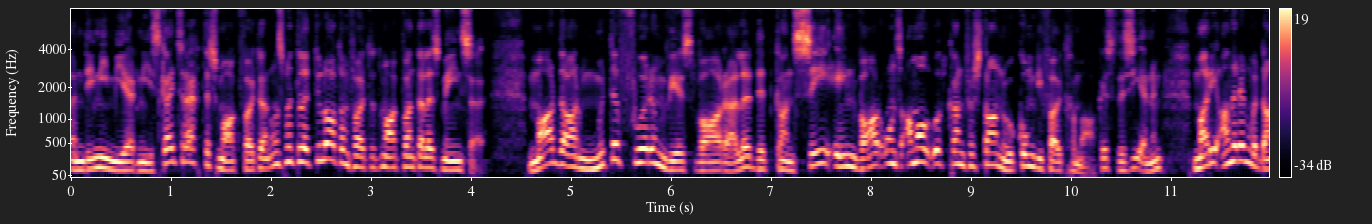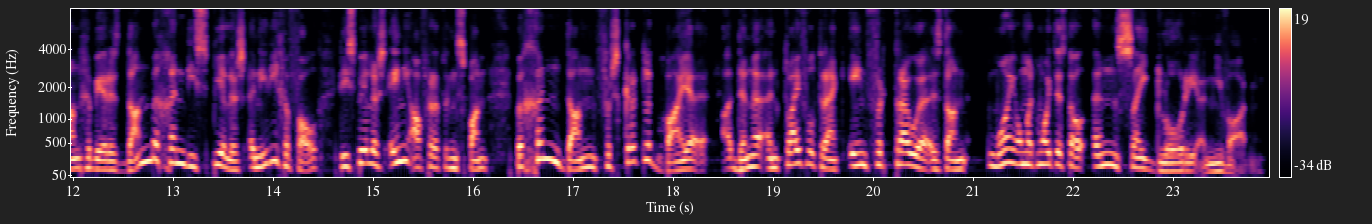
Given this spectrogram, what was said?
indien nie meer nie. Skeieregters maak foute en ons moet hulle toelaat om foute te maak want hulle is mense. Maar daar moet 'n forum wees waar hulle dit kan sê en waar ons almal ook kan verstaan hoekom die fout gemaak is. Dis die een ding. Maar die ander ding wat dan gebeur is dan begin die spelers in hierdie geval, die spelers en die afrigtingspan begin dan verskriklik baie uh, dinge in twyfel trek en vertroue is dan mooi om dit mooi te stel in sy glorie in nie waar nie.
